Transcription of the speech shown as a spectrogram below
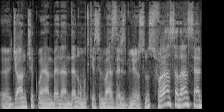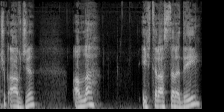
Ee, can çıkmayan bedenden umut kesilmez deriz biliyorsunuz. Fransa'dan Selçuk Avcı Allah ihtiraslara değil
